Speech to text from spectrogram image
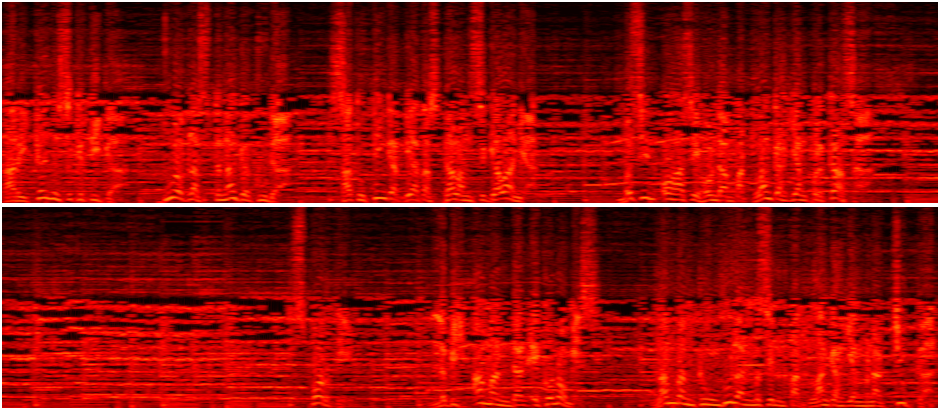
Tarikannya seketika, 12 tenaga kuda, satu tingkat di atas dalam segalanya. Mesin OHC Honda 4 langkah yang perkasa. Sporty, lebih aman dan ekonomis. Lambang keunggulan mesin 4 langkah yang menakjubkan.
